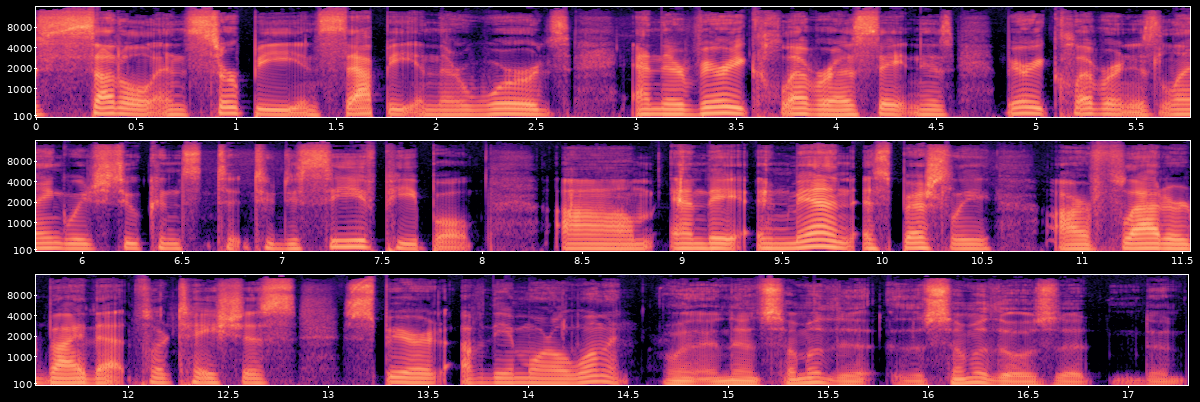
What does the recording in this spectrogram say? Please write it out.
subtle and syrupy and sappy in their words, and they're very clever, as Satan is very clever in his language to cons- to, to deceive people. Um, and they and men especially are flattered by that flirtatious spirit of the immoral woman. Well, and then some of the, the some of those that, that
